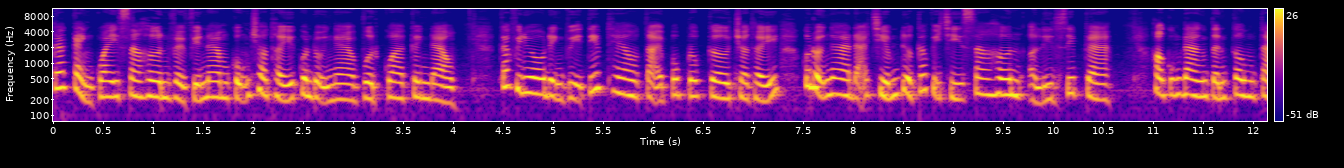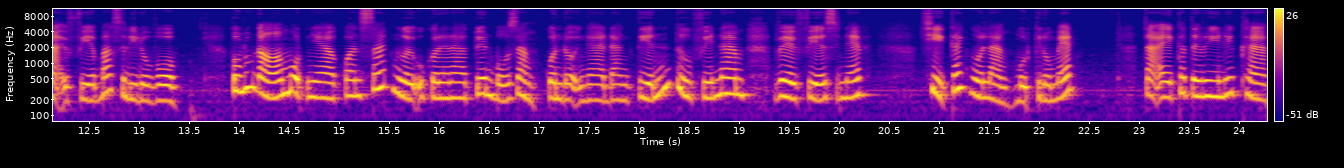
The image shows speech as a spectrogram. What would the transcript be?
Các cảnh quay xa hơn về phía nam cũng cho thấy quân đội Nga vượt qua kênh đảo. Các video định vị tiếp theo tại Pokrovka cho thấy quân đội Nga đã chiếm được các vị trí xa hơn ở Lysivka. Họ cũng đang tấn công tại phía bắc Selidovo. Cùng lúc đó, một nhà quan sát người Ukraine tuyên bố rằng quân đội Nga đang tiến từ phía nam về phía Sinev, chỉ cách ngôi làng 1 km. Tại Katerinivka,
